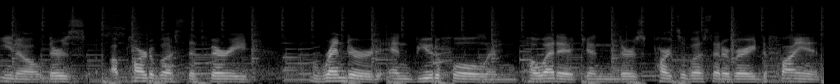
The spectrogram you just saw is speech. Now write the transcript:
You know, there's a part of us that's very rendered and beautiful and poetic and there's parts of us that are very defiant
